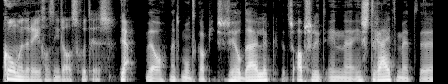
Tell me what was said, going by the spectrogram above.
komen de regels niet als het goed is. Ja, wel, met mondkapjes. Dat is heel duidelijk. Dat is absoluut in, eh, in strijd met, eh,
